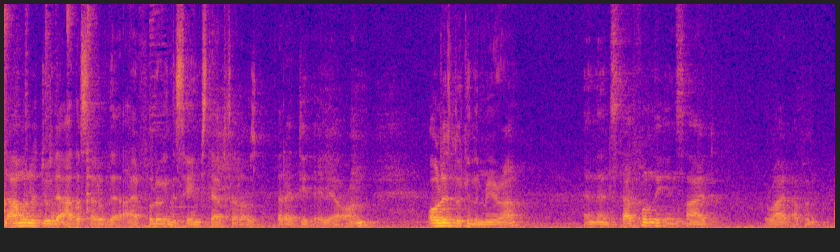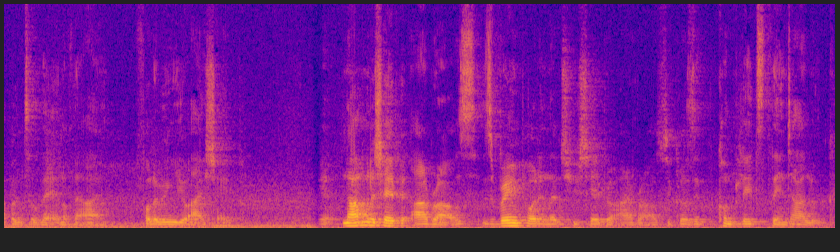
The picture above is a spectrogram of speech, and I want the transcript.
Now I'm going to do the other side of the eye following the same steps that I, was, that I did earlier on. Always look in the mirror and then start from the inside right up, up until the end of the eye, following your eye shape. Yeah. Now I'm going to shape your eyebrows. It's very important that you shape your eyebrows because it completes the entire look.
